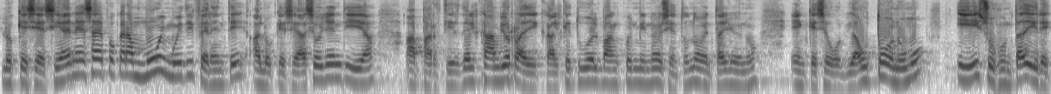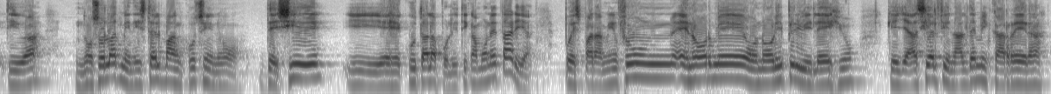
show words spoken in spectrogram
lo que se hacía en esa época era muy, muy diferente a lo que se hace hoy en día a partir del cambio radical que tuvo el banco en 1991, en que se volvió autónomo y su junta directiva no solo administra el banco, sino decide y ejecuta la política monetaria. Pues para mí fue un enorme honor y privilegio que ya hacia el final de mi carrera,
